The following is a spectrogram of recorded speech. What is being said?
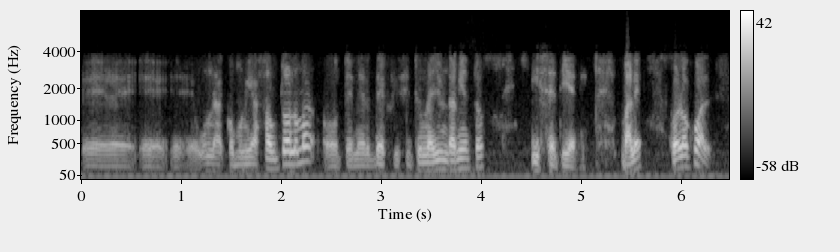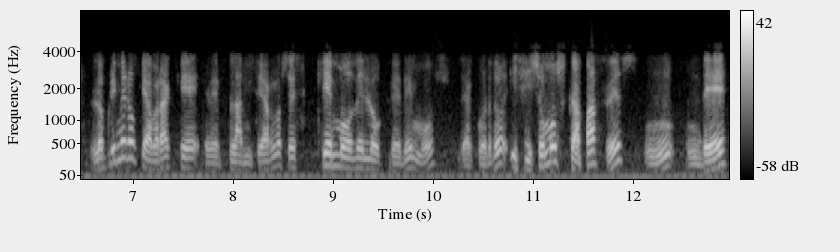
eh, eh, una comunidad autónoma o tener déficit un ayuntamiento y se tiene, ¿vale? Con lo cual, lo primero que habrá que plantearnos es qué modelo queremos, ¿de acuerdo? Y si somos capaces mm, de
